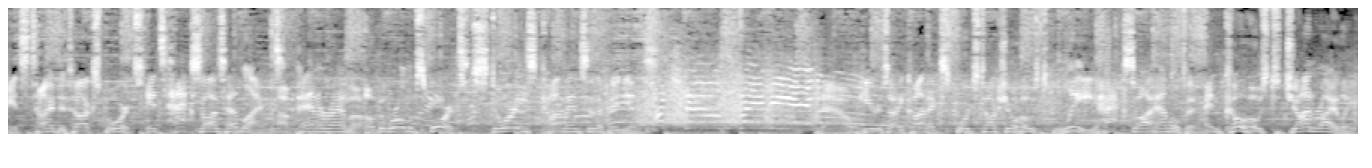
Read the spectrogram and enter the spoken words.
It's time to talk sports. It's Hacksaw's Headlines, a panorama of the world of sports, stories, comments, and opinions. Now, here's iconic sports talk show host Lee Hacksaw Hamilton and co host John Riley.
